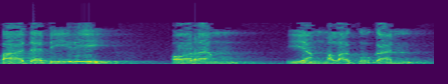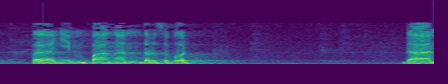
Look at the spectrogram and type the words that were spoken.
pada diri orang yang melakukan penyimpangan tersebut? Dan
